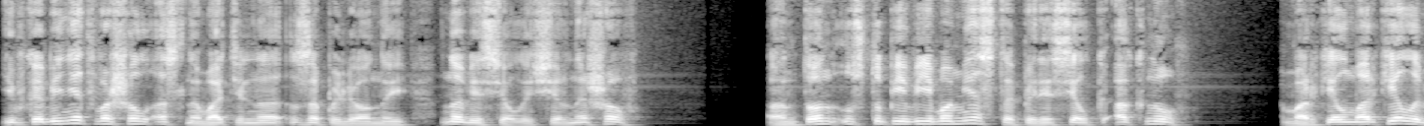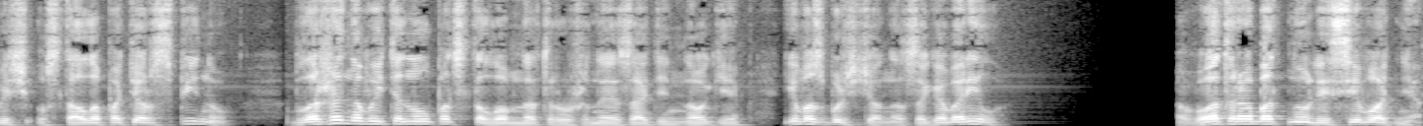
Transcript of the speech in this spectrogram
и в кабинет вошел основательно запыленный, но веселый Чернышов. Антон, уступив ему место, пересел к окну. Маркел Маркелович устало потер спину, блаженно вытянул под столом натруженные за день ноги и возбужденно заговорил. «Вот работнули сегодня,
